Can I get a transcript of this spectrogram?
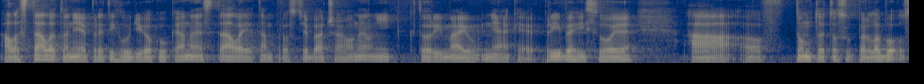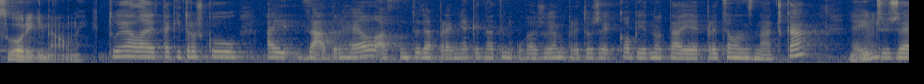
ale stále to nie je pre tých ľudí okúkané, stále je tam proste Bača Honelník, ktorí majú nejaké príbehy svoje a v tomto je to super, lebo sú originálni. Tu je ale taký trošku aj zádrhel, aspoň teda pre mňa, keď nad tým uvažujem, pretože KOP jednota je predsa len značka, mm-hmm. hej, čiže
